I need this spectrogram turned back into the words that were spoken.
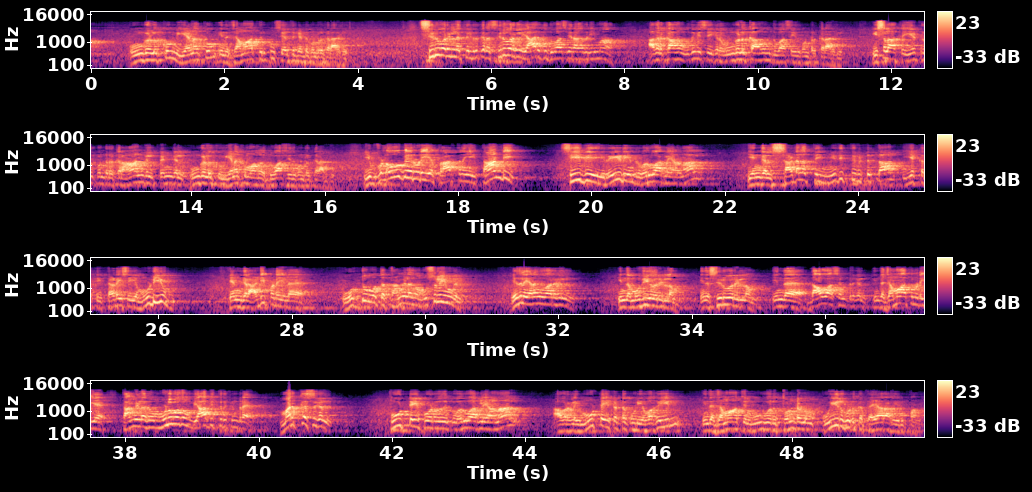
உங்களுக்கும் எனக்கும் இந்த ஜமாத்திற்கும் சேர்த்து கேட்டுக்கொண்டிருக்கிறார்கள் சிறுவர் இல்லத்தில் இருக்கிற சிறுவர்கள் யாருக்கு துவா செய்கிறாங்க தெரியுமா? அதற்காக உதவி செய்கிற உங்களுக்காகவும் துவா செய்து கொண்டிருக்கிறார்கள். இஸ்லாத்தை ஏற்றுக்கொண்டிருக்கிற ஆண்கள் பெண்கள் உங்களுக்கும் எனக்குமாக துவா செய்து கொண்டிருக்கிறார்கள். இவ்வளவு பேருடைய பிரார்த்தனையை தாண்டி சிபிஐ ரெய்டு என்று வருவார்களேயானால் எங்கள் சடலத்தை மிதித்து விட்டுத்தான் இயக்கத்தை தடை செய்ய முடியும் என்கிற அடிப்படையில ஒட்டுமொத்த தமிழக முஸ்லீம்கள் எதுல இறங்குவார்கள்? இந்த முதியோர் இல்லம் இந்த சிறுவர் இல்லம் இந்த தாவா சென்டர்கள் இந்த ஜமாத்தினுடைய தமிழகம் முழுவதும் வியாபித்திருக்கின்ற மர்க்கசுகள் பூட்டை போடுறதுக்கு வருவார்களே ஆனால் அவர்களை மூட்டை கட்டக்கூடிய வகையில் இந்த ஜமாத்தின் ஒவ்வொரு தொண்டனும் உயிர் கொடுக்க தயாராக இருப்பான்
